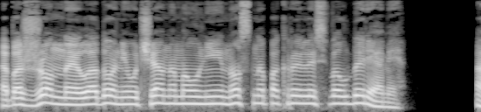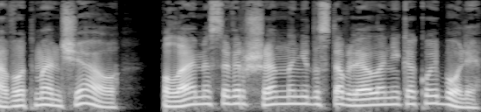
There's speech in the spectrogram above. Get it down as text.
Обожженные ладони Учана молниеносно покрылись волдырями. А вот Мэн Чао пламя совершенно не доставляло никакой боли.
